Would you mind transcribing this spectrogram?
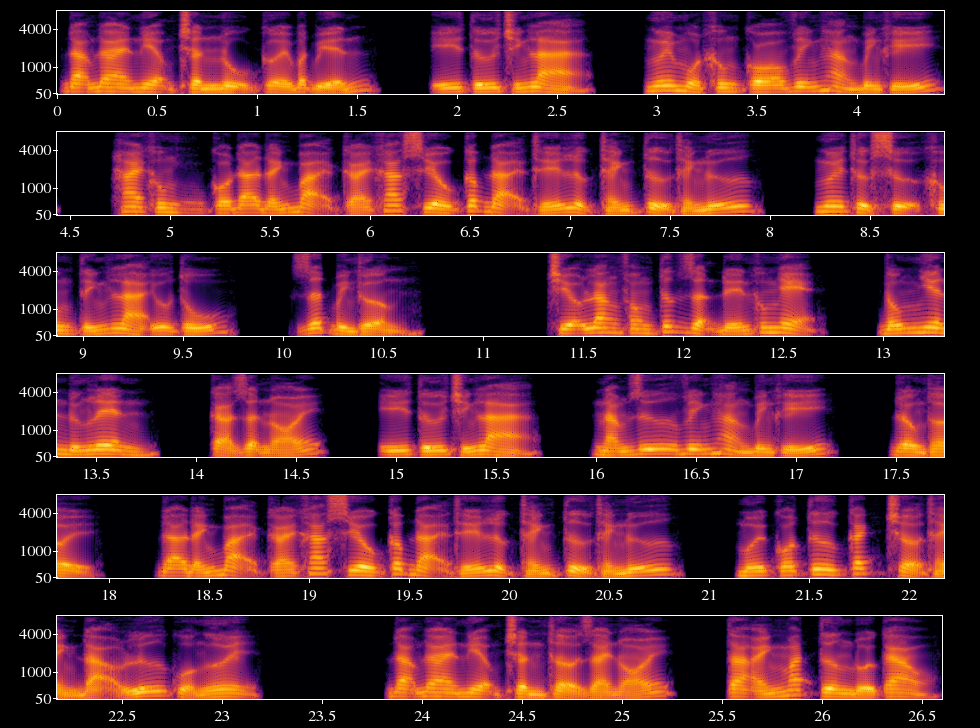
Đạm đài niệm trần nụ cười bất biến, ý tứ chính là, ngươi một không có vĩnh hằng binh khí, hai không có đã đánh bại cái khác siêu cấp đại thế lực thánh tử thánh nữ, ngươi thực sự không tính là ưu tú, rất bình thường. Triệu Lăng Phong tức giận đến không nhẹ, đống nhiên đứng lên, cả giận nói, ý tứ chính là, nắm giữ vĩnh hằng binh khí, đồng thời, đã đánh bại cái khác siêu cấp đại thế lực thánh tử thánh nữ, mới có tư cách trở thành đạo lữ của ngươi. Đạm đài niệm trần thở dài nói, ta ánh mắt tương đối cao.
